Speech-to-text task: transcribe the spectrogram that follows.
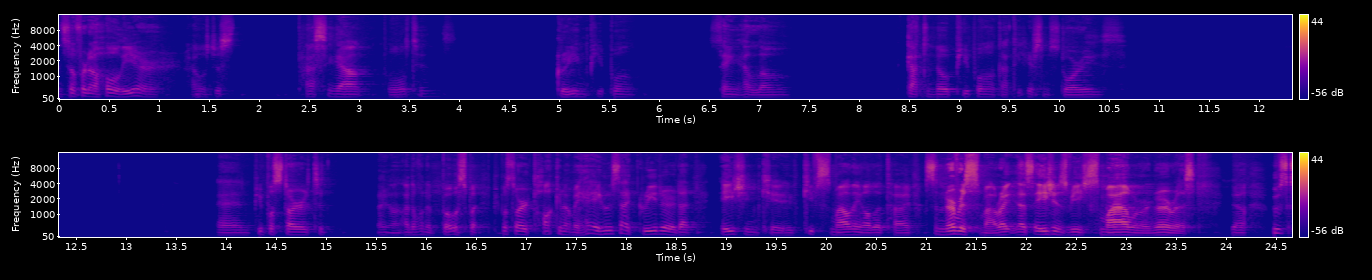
And so for the whole year, I was just passing out bulletins, greeting people, saying hello. Got to know people, got to hear some stories. And people started to, I don't want to boast, but people started talking about me. Hey, who's that greeter, that Asian kid who keeps smiling all the time? It's a nervous smile, right? As Asians, we smile when we're nervous. You know, who's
